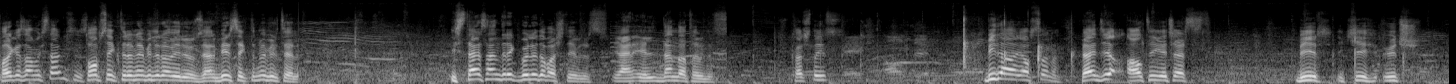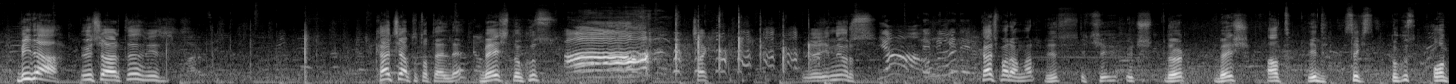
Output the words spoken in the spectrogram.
Para kazanmak ister misiniz? Top sektörüne 1 lira veriyoruz. Yani bir sektirme 1 TL. İstersen direkt böyle de başlayabilirsin. Yani elinden de atabilirsin. Kaçtayız? Bir daha yapsana. Bence 6'yı geçersin. 1, 2, 3. Bir daha. 3 artı 1. Kaç yaptı totalde? 5, 9. Aa! Çak. Yayınlıyoruz. Ya. Tebrik ederim. Kaç param var? 1, 2, 3, 4, 5, 6, 7, 8, 9, 10,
